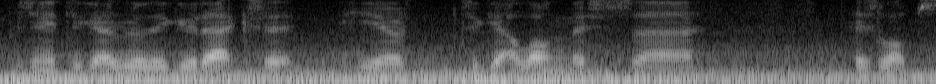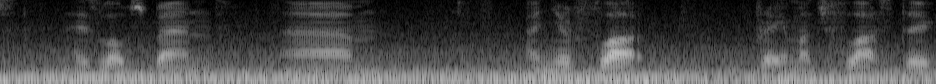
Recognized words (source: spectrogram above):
because you need to get a really good exit here to get along this uh, Hislops Hislops bend, um, and you're flat, pretty much flat stick,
